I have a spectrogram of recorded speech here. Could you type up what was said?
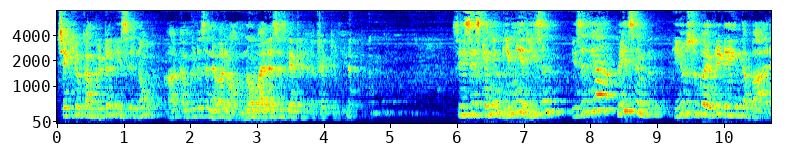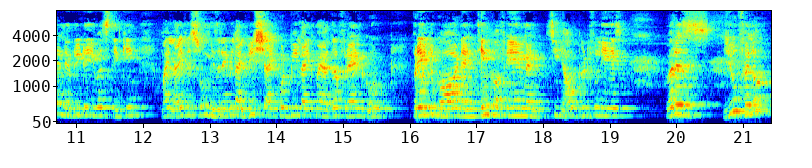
Check your computer. He says, No, our computers are never wrong. No viruses get affected here. so he says, Can you give me a reason? He says, Yeah, very simple. He used to go every day in the bar, and every day he was thinking, My life is so miserable. I wish I could be like my other friend, go pray to God and think of Him and see how beautiful He is. Whereas you, fellow,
